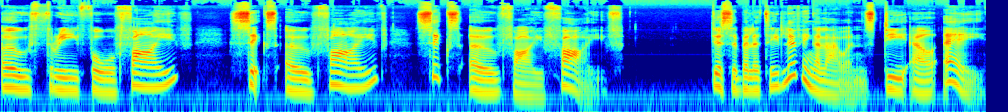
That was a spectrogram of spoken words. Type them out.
0345 605 6055. Disability Living Allowance DLA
